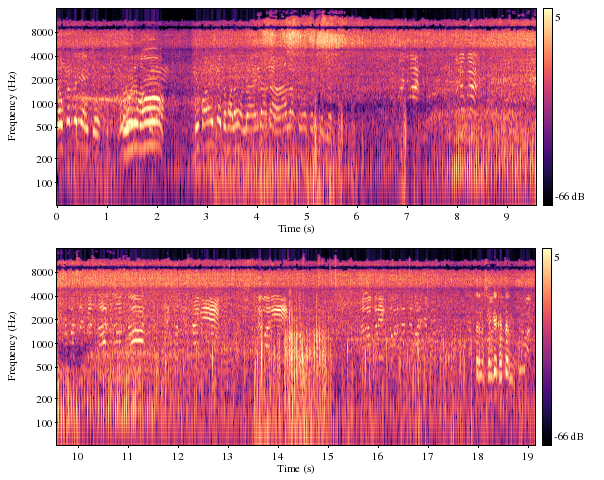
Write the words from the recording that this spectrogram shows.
लवकर तरी यायचं. पाहायचं होतं मला म्हणलं आहे दादा आला किंवा तरी पडलं खतरनाक संख्या खतरनाक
